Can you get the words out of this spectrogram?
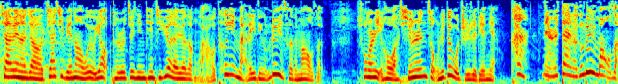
下一位呢叫佳期别闹，我有药。他说最近天气越来越冷了，我特意买了一顶绿色的帽子，出门以后啊，行人总是对我指指点点，看那人戴了个绿帽子，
